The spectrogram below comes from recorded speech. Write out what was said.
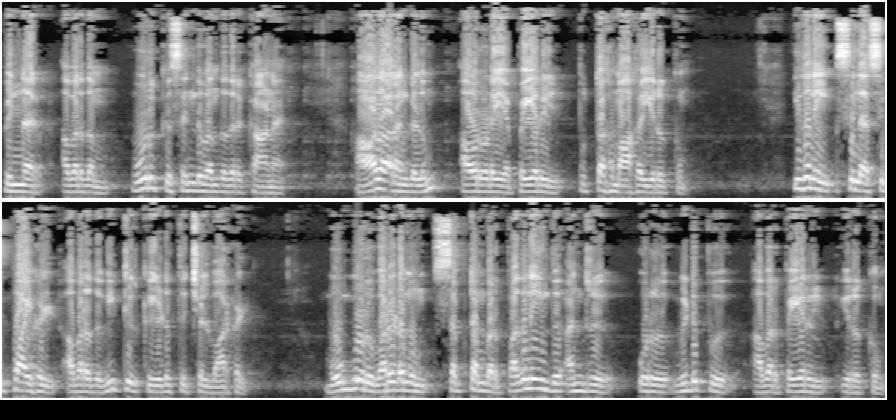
பின்னர் அவர்தம் ஊருக்கு சென்று வந்ததற்கான ஆதாரங்களும் அவருடைய பெயரில் புத்தகமாக இருக்கும். இதனை சில சிப்பாய்கள் அவரது வீட்டிற்கு எடுத்துச் செல்வார்கள். ஒவ்வொரு வருடமும் செப்டம்பர் பதினைந்து அன்று ஒரு விடுப்பு அவர் பெயரில் இருக்கும்.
